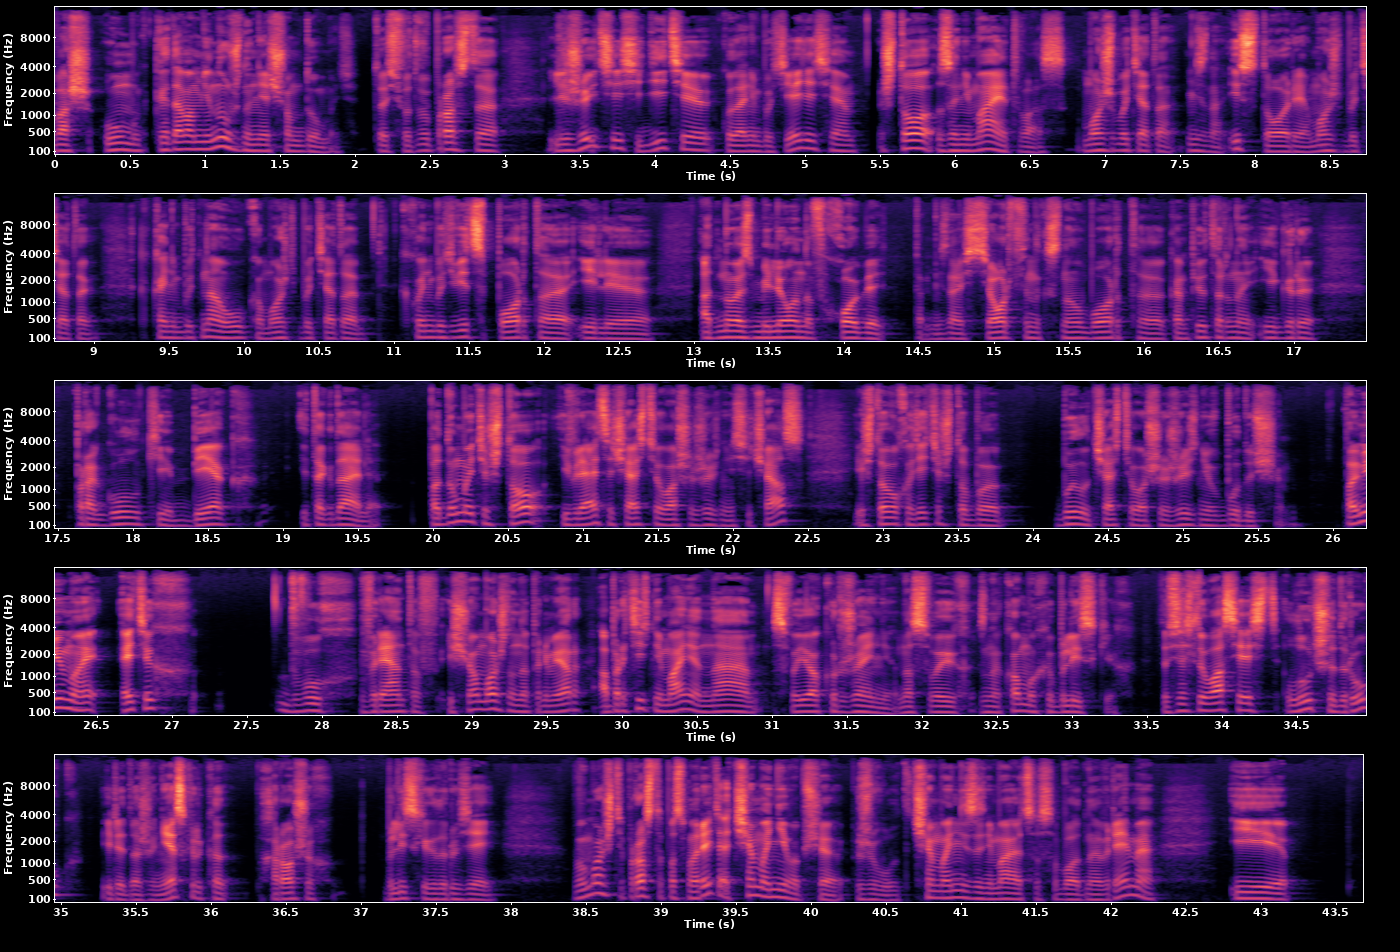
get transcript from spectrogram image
ваш ум, когда вам не нужно ни о чем думать. То есть вот вы просто лежите, сидите, куда-нибудь едете. Что занимает вас? Может быть, это, не знаю, история, может быть, это какая-нибудь наука, может быть, это какой-нибудь вид спорта или одно из миллионов хобби, там, не знаю, серфинг, сноуборд, э, компьютерные игры, прогулки, бег и так далее. Подумайте, что является частью вашей жизни сейчас и что вы хотите, чтобы было частью вашей жизни в будущем. Помимо этих двух вариантов. Еще можно, например, обратить внимание на свое окружение, на своих знакомых и близких. То есть если у вас есть лучший друг или даже несколько хороших близких друзей, вы можете просто посмотреть, а чем они вообще живут, чем они занимаются в свободное время, и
